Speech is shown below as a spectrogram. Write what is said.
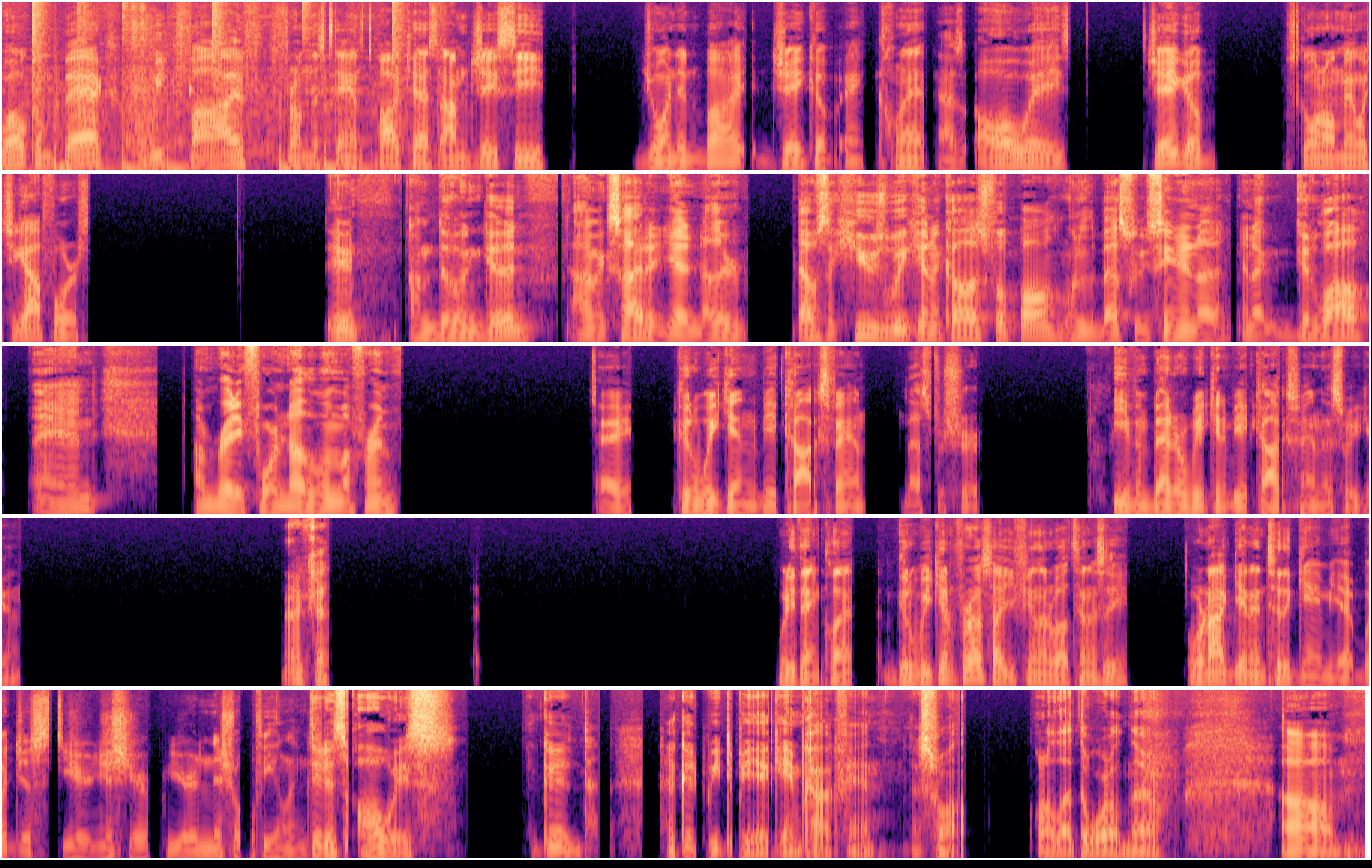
Welcome back, week five from the Stands podcast. I'm JC, joined in by Jacob and Clint as always. Jacob, what's going on, man? What you got for us? Dude, I'm doing good. I'm excited. Yet another. That was a huge weekend of college football. One of the best we've seen in a in a good while, and I'm ready for another one, my friend. Hey, good weekend to be a Cox fan. That's for sure. Even better weekend to be a Cox fan this weekend. Okay. What do you think, Clint? Good weekend for us. How you feeling about Tennessee? We're not getting into the game yet, but just your just your your initial feelings. Dude, it's always a good a good week to be a Gamecock fan. I just want want to let the world know. Um,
